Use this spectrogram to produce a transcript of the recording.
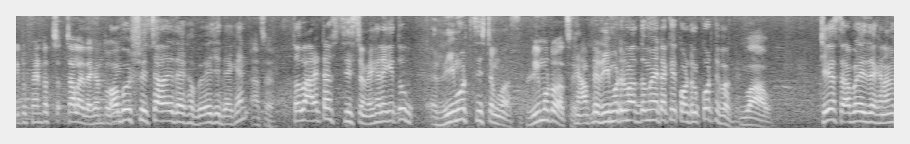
একটু ফ্যানটা চালায় দেখেন তো। অবশ্যই চালাই দেখাবো এই যে দেখেন। আচ্ছা। তবে আরেকটা সিস্টেম এখানে কিন্তু রিমোট সিস্টেমও আছে। রিমোটও আছে? হ্যাঁ আপনি রিমোটের মাধ্যমে এটাকে কন্ট্রোল করতে পারবেন। ওয়াও ঠিক আছে আবার এই দেখেন আমি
